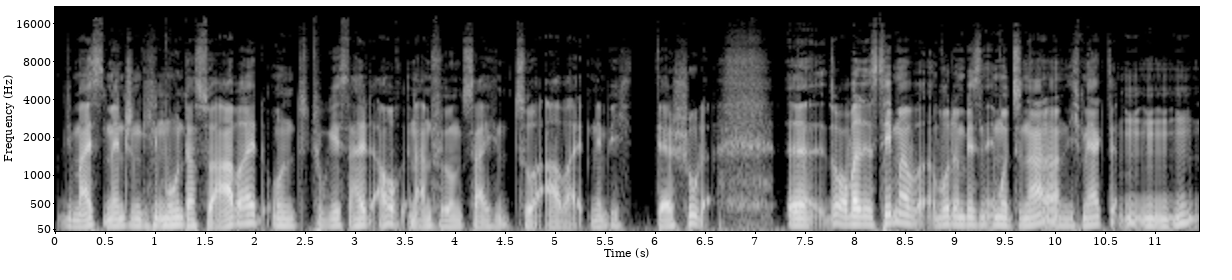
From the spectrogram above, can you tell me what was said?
die meisten Menschen gehen montags zur Arbeit und du gehst halt auch in Anführungszeichen zur Arbeit, nämlich der Schule. Äh, so, aber das Thema wurde ein bisschen emotionaler und ich merkte, mm, mm, mm, mm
